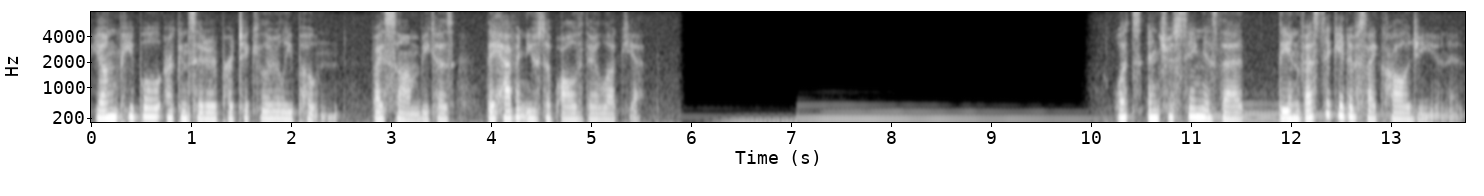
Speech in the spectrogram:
Young people are considered particularly potent by some because they haven't used up all of their luck yet. What's interesting is that the investigative psychology unit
